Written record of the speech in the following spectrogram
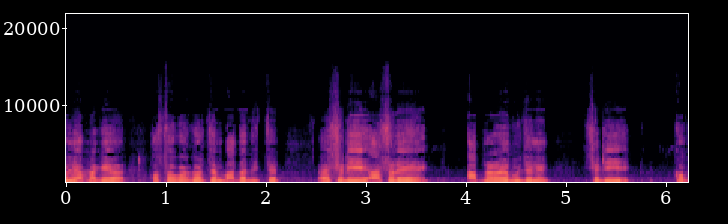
উনি আপনাকে হস্তক্ষেপ করছেন, বাধা দিচ্ছেন সেটি আসলে আপনারাই বুঝে নিন, সেটি কত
